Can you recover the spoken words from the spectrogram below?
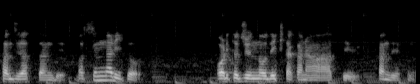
感じだったんで、まあ、すんなりと、割と順応できたかなっていう感じですね。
